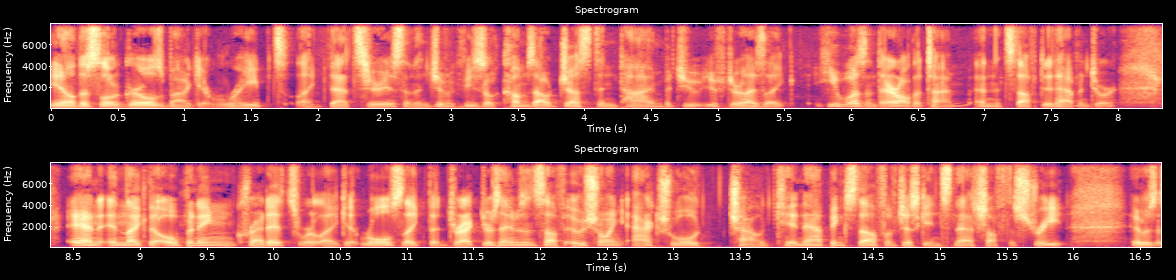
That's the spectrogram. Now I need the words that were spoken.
you know, this little girl's about to get raped, like that serious. And then Jim Caviezel comes out just in time, but you, you have to realize like he wasn't there all the time, and stuff did happen to her. And in like the opening credits, where like it rolls like the director's names and stuff, it was showing actual child kidnapping stuff of just getting snatched off the street. It was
